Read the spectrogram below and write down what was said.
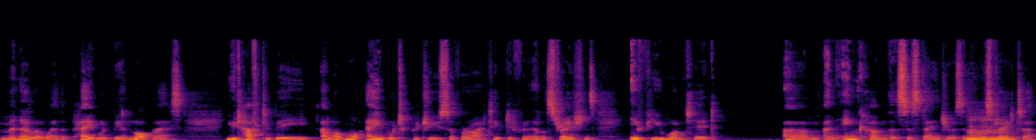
Manila, where the pay would be a lot less. You'd have to be a lot more able to produce a variety of different illustrations if you wanted um, an income that sustained you as an Mm. illustrator.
